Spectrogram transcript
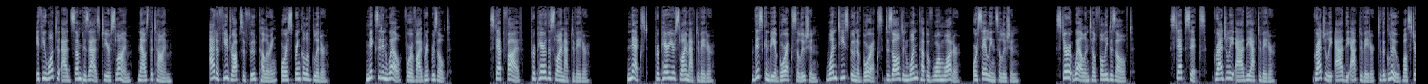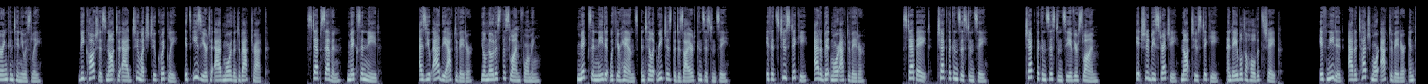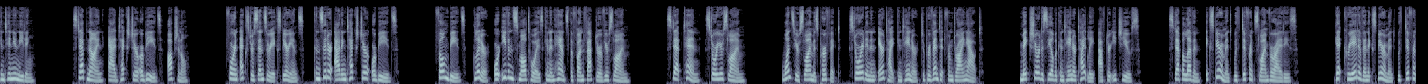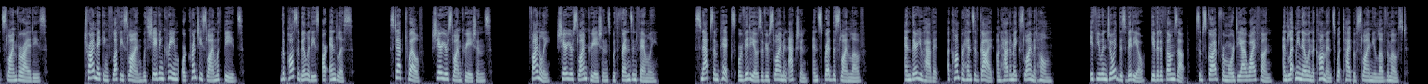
If you want to add some pizzazz to your slime, now's the time. Add a few drops of food coloring or a sprinkle of glitter. Mix it in well for a vibrant result. Step 5 Prepare the slime activator. Next, prepare your slime activator. This can be a borax solution, 1 teaspoon of borax dissolved in 1 cup of warm water, or saline solution. Stir it well until fully dissolved. Step 6 Gradually add the activator. Gradually add the activator to the glue while stirring continuously. Be cautious not to add too much too quickly, it's easier to add more than to backtrack. Step 7 Mix and knead. As you add the activator, you'll notice the slime forming. Mix and knead it with your hands until it reaches the desired consistency. If it's too sticky, add a bit more activator. Step 8 Check the consistency. Check the consistency of your slime. It should be stretchy, not too sticky, and able to hold its shape. If needed, add a touch more activator and continue kneading. Step 9 Add texture or beads, optional. For an extra sensory experience, consider adding texture or beads. Foam beads, glitter, or even small toys can enhance the fun factor of your slime. Step 10 Store your slime. Once your slime is perfect, store it in an airtight container to prevent it from drying out. Make sure to seal the container tightly after each use. Step 11 Experiment with different slime varieties. Get creative and experiment with different slime varieties. Try making fluffy slime with shaving cream or crunchy slime with beads. The possibilities are endless. Step 12 Share your slime creations. Finally, share your slime creations with friends and family. Snap some pics or videos of your slime in action and spread the slime love. And there you have it, a comprehensive guide on how to make slime at home. If you enjoyed this video, give it a thumbs up, subscribe for more DIY fun, and let me know in the comments what type of slime you love the most.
